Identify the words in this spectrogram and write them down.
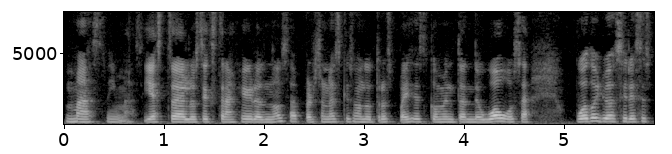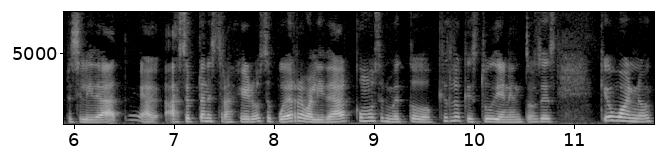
más y más. Y hasta los extranjeros, ¿no? O sea, personas que son de otros países comentan de wow, o sea, ¿puedo yo hacer esa especialidad? ¿Aceptan extranjeros? ¿Se puede revalidar? ¿Cómo es el método? ¿Qué es lo que estudian? Entonces, qué bueno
